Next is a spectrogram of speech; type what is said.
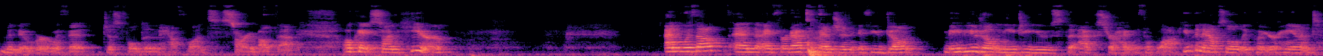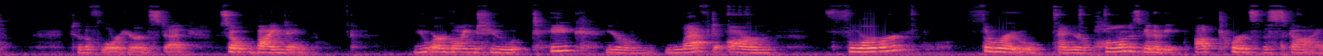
maneuver with it. Just fold it in half once, sorry about that. Okay, so I'm here. And without, and I forgot to mention, if you don't, maybe you don't need to use the extra height with the block. You can absolutely put your hand to the floor here instead. So binding you are going to take your left arm forward through and your palm is going to be up towards the sky.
